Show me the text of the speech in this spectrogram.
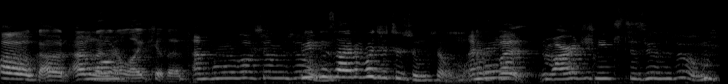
Oh god, I'm not Well, gonna like you then. I'm gonna go zoom zoom. Because I don't want you to zoom zoom. Okay? But Marge needs to zoom zoom.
